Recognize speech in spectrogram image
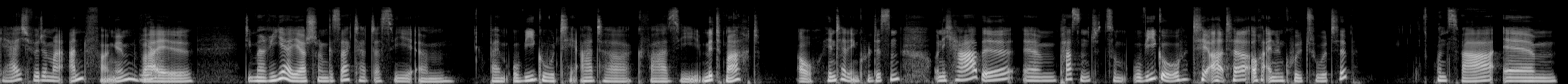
ja, ich würde mal anfangen, Ja. weil die Maria ja schon gesagt hat, dass sie ähm, beim Ovigo Theater quasi mitmacht, auch hinter den Kulissen. Und ich habe ähm, passend zum Ovigo Theater auch einen Kulturtipp. Und zwar ähm,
